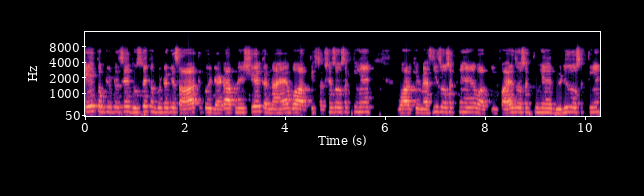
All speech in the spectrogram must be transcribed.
एक कंप्यूटर से दूसरे कंप्यूटर के साथ कोई डाटा आपने शेयर करना है, वो आपकी इंस्ट्रक्शंस हो सकती हैं, वो आपके मैसेजेस हो सकते हैं, वो आपकी फाइल्स हो सकती हैं वीडियोस हो सकती हैं।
